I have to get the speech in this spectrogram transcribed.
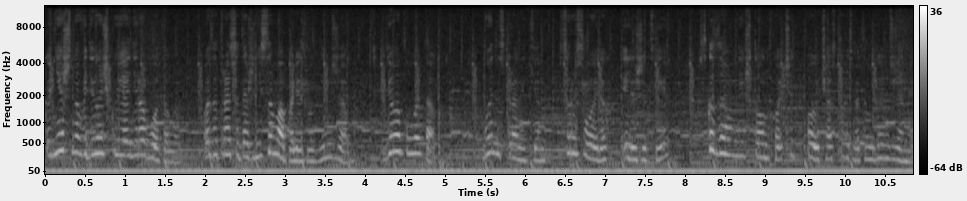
Конечно, в одиночку я не работала. В этот раз я даже не сама полезла в геймджем. Дело было так. Мой иностранный кент, Сурусвойдах или Житви, сказал мне, что он хочет поучаствовать в этом геймджеме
